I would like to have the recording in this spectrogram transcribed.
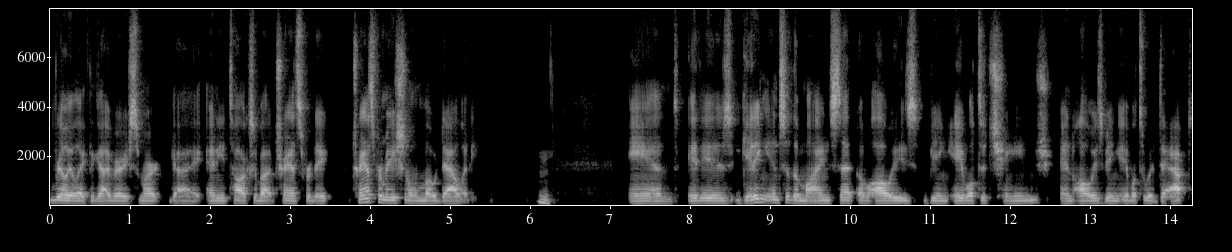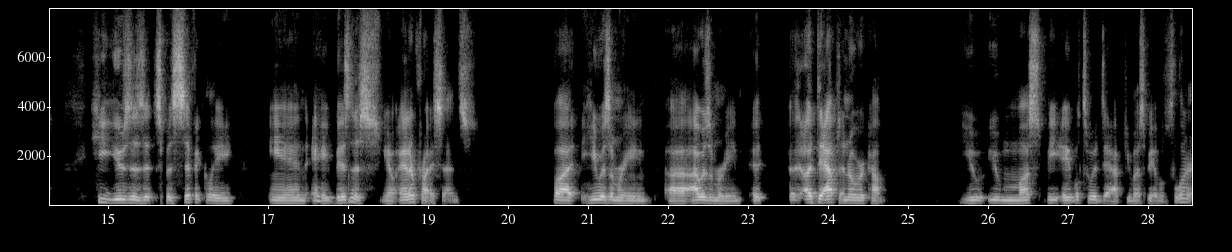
really like the guy, very smart guy, and he talks about transfer transformational modality. Hmm. And it is getting into the mindset of always being able to change and always being able to adapt. He uses it specifically in a business, you know, enterprise sense but he was a Marine. Uh, I was a Marine. It, adapt and overcome. You you must be able to adapt. You must be able to learn.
